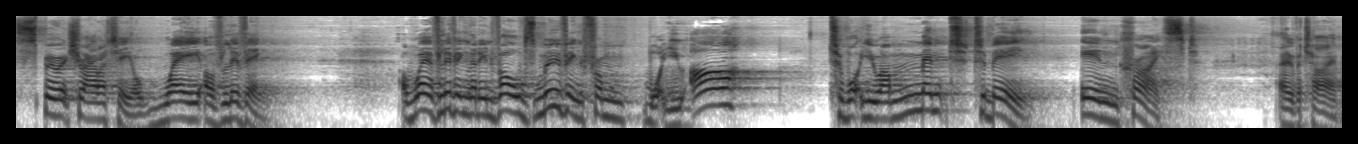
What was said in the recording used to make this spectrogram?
spirituality or way of living. A way of living that involves moving from what you are to what you are meant to be in Christ over time.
